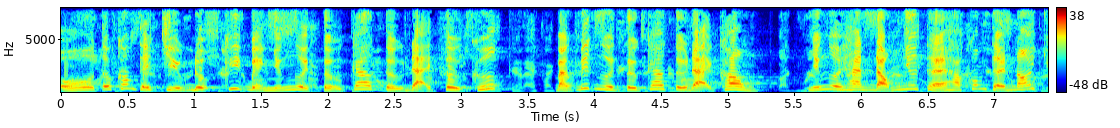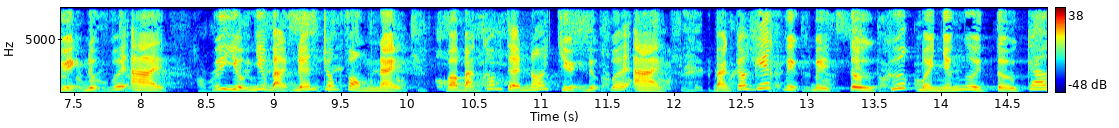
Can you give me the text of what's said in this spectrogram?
Ồ, tôi không thể chịu được khi bị những người tự cao tự đại tự khước. Bạn biết người tự cao tự đại không? Những người hành động như thế họ không thể nói chuyện được với ai. Ví dụ như bạn đến trong phòng này và bạn không thể nói chuyện được với ai. Bạn có ghét việc bị từ khước bởi những người tự cao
